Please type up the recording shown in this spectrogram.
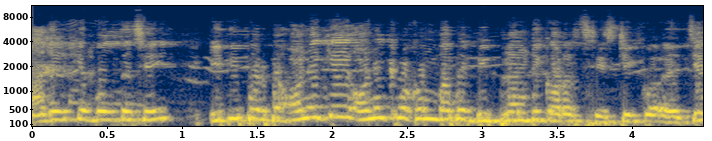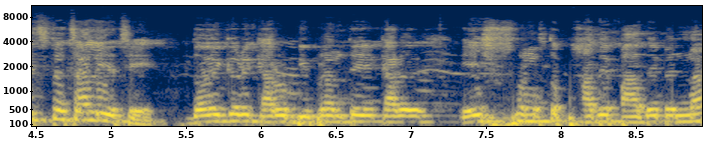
তাদেরকে বলতেছি, ইতিপূর্বে অনেকেই অনেক রকম ভাবে বিভ্রান্তি করার সৃষ্টি চেষ্টা চালিয়েছে। দয়া করে কারও বিভ্রান্তি, কারও এই সমস্ত ফাঁদে পা দেবেন না।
